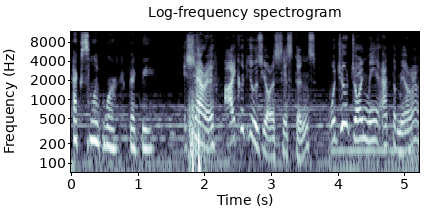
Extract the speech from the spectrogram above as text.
excellent work, Bigby. Sheriff, I could use your assistance. Would you join me at the mirror?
